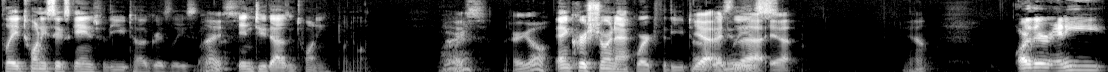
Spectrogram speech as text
played 26 games for the Utah Grizzlies Nice. in 2020-21. nice. There you go. And Chris Shornack worked for the Utah yeah, I Grizzlies. knew that. Yeah, yeah. Are there any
